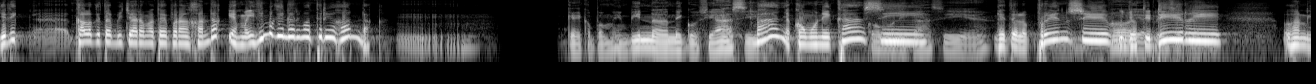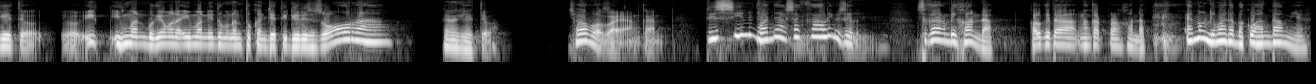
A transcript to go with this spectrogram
jadi eh, kalau kita bicara materi perang khandak ya ini bagian dari materi khandak Hmm. Oke, kepemimpinan, negosiasi, banyak komunikasi, komunikasi ya. gitu loh prinsip Oh, jati iya, prinsip, diri. kan gitu. Iman bagaimana iman itu menentukan jati diri seseorang? Kan gitu. Coba bayangkan. Di sini banyak sekali misalnya. Hmm. Sekarang di Khandak, kalau kita ngangkat perang Khandak, emang di mana baku hantamnya?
